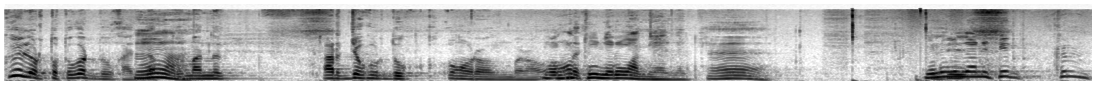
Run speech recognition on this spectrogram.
Күл ортотугар ду кайда. Манны аржа курдук оңорон бара. Onu tuğları var yerler. Э. Bunu ulan için kim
